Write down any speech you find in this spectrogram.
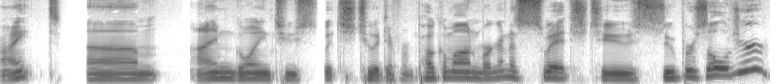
Right. Um, I'm going to switch to a different Pokemon. We're going to switch to Super Soldier,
